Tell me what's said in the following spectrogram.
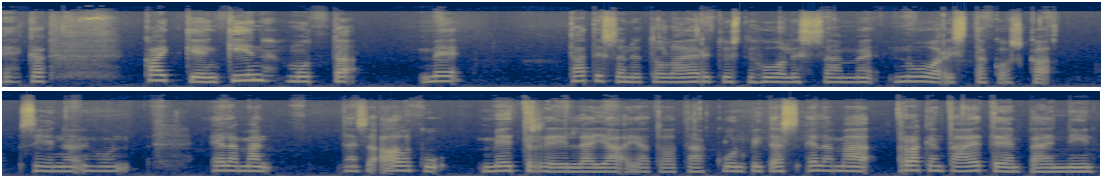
ehkä kaikkienkin, mutta me Tatissa nyt ollaan erityisesti huolissamme nuorista, koska siinä niin elämän näissä alkumetreillä ja, ja tota, kun pitäisi elämää rakentaa eteenpäin, niin,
